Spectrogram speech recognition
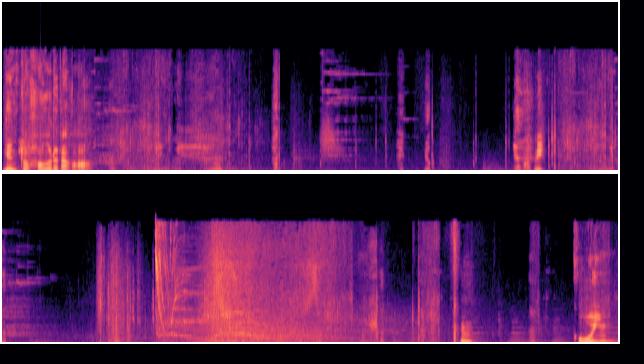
ユンとはぐれたか強引。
